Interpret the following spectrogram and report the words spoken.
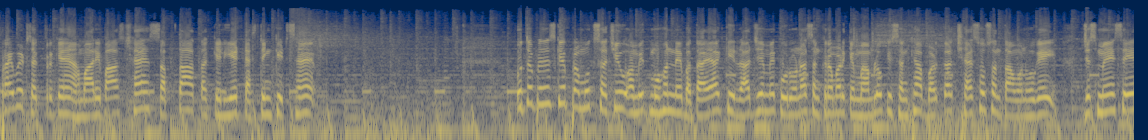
प्राइवेट सेक्टर के हैं। हमारे पास छः सप्ताह तक के लिए टेस्टिंग किट्स हैं। उत्तर प्रदेश के प्रमुख सचिव अमित मोहन ने बताया कि राज्य में कोरोना संक्रमण के मामलों की संख्या बढ़कर छह हो गई, जिसमें से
